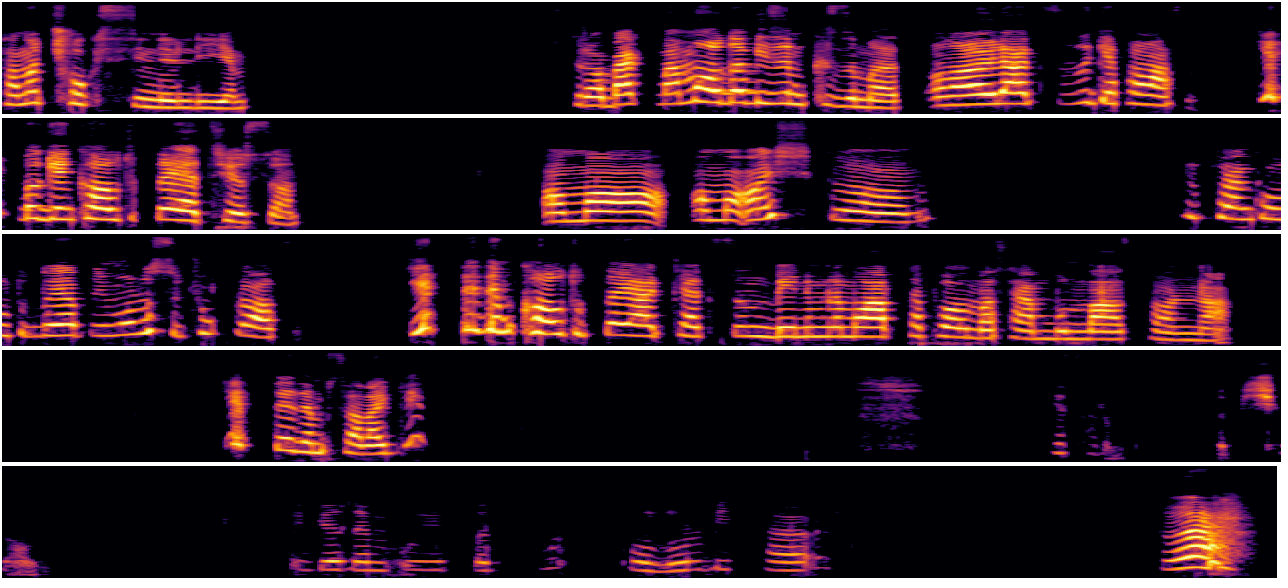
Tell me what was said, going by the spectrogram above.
Sana çok sinirliyim. Kusura bakma ama o da bizim kızımız. Ona öyle haksızlık yapamazsın. Git bugün koltukta yatıyorsun. Ama ama aşkım. Lütfen koltukta yatmayayım. Orası çok rahatsız. Git dedim koltukta yatacaksın. Benimle muhatap olma sen bundan sonra. Git dedim sana git. Yatarım ben. Burada bir şey olmaz. Gözlerimi uyukladık mı olur biter. Ah!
